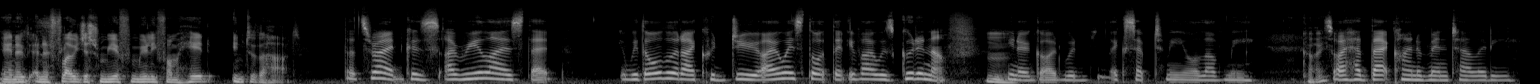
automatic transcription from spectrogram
And, it, and it flowed just from here, from really from head into the heart. That's right, because I realized that with all that I could do, I always thought that if I was good enough, Hmm. you know, God would accept me or love me. Okay. So I had that kind of mentality.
